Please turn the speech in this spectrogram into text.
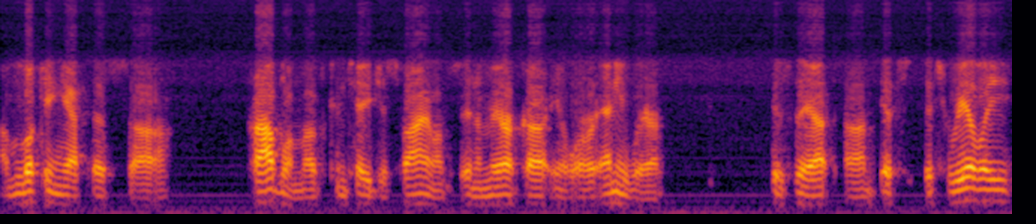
um, looking at this uh, problem of contagious violence in America or anywhere, is that um, it's it's really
